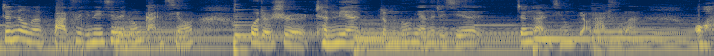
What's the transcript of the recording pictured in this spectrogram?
真正的把自己内心的一种感情，或者是沉淀这么多年的这些真感情表达出来，哇，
